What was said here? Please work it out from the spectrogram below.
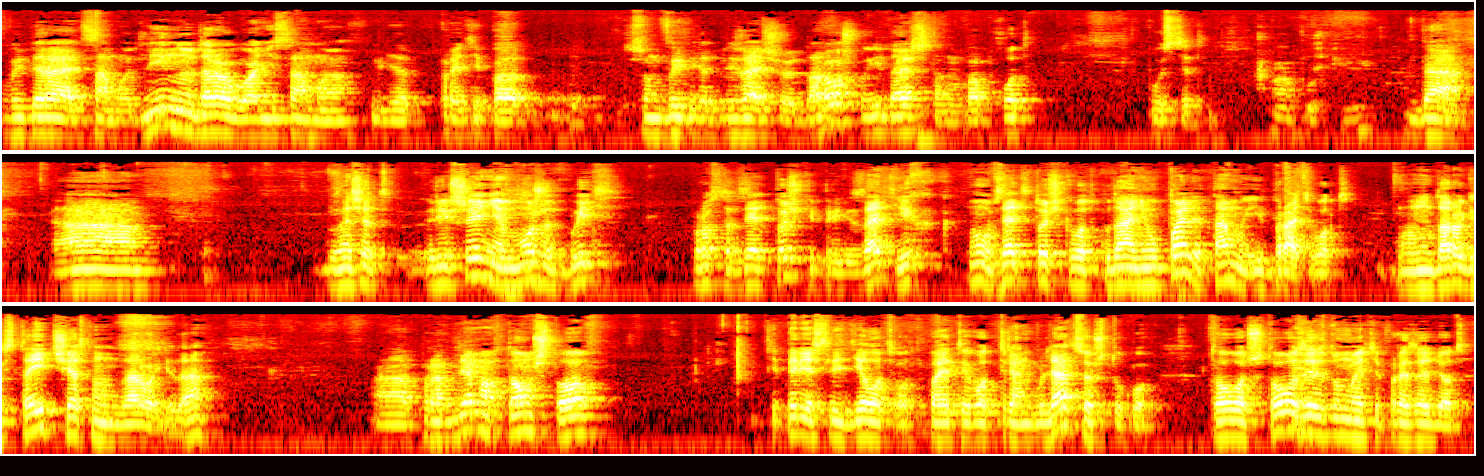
выбирает самую длинную дорогу, а не самую, где пройти по... То есть он выберет ближайшую дорожку и дальше там в обход пустит. А, Пушкин. Да. А, значит, решение может быть просто взять точки, привязать их, ну, взять точки вот куда они упали, там и брать. Вот он на дороге стоит, честно на дороге, да. А, проблема в том, что теперь если делать вот по этой вот триангуляцию штуку, то вот что вот здесь думаете произойдет?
